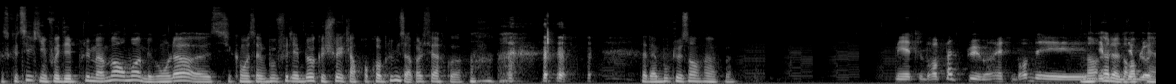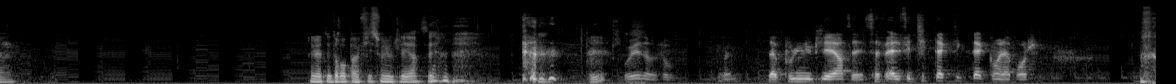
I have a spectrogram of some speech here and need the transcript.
Parce que tu sais qu'il me faut des plumes à mort, moi, mais bon, là, euh, si tu commences à me bouffer les blocs que je fais avec leurs propres plumes, ça va pas le faire, quoi. T'as la boucle sans fin, quoi. Mais elle te drop pas de plumes, hein, elle te drop des. Non, des, elle a drop blocs. rien. Elle a te drop un fission nucléaire, tu sais. Oups. Oui, non, mais faut- ouais. La poule nucléaire, tu sais, ça fait... elle fait tic-tac, tic-tac quand elle approche.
